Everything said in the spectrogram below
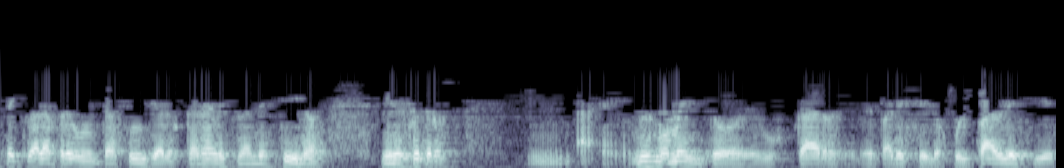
respecto a la pregunta suya, los canales clandestinos, y nosotros mm, en un momento de buscar, me parece, los culpables y es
